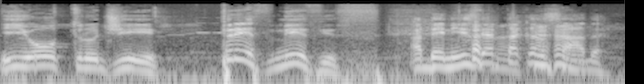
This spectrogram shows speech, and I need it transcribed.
e outro de três meses. A Denise deve estar cansada.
